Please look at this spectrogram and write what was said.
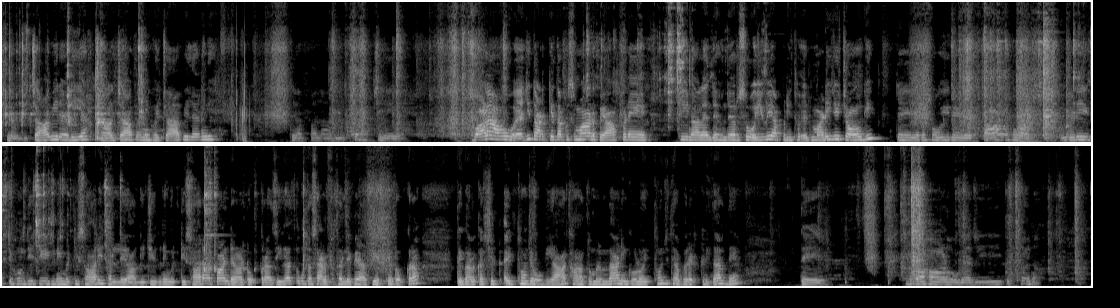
ਲਓ ਜੀ, ਚਾਹ ਵੀ ਰੈਡੀ ਆ, ਨਾਲ ਚਾਹ ਪੀਣੀ ਹੋਈ ਚਾਹ ਪੀ ਲੈਣਗੇ। ਤੇ ਆਪਾਂ ਲਾ ਦੀ ਚਮਚੇ। ਵਾਲਾ ਉਹ ਹੋਇਆ ਜੀ, ਤੜਕੇ ਤੱਕ ਸਮਾਨ ਪਿਆ ਆਪਣੇ। ਕੀ ਨਾਂ ਲੈਂਦੇ ਹੁੰਦੇ ਰਸੋਈ ਵੀ ਆਪਣੀ ਮਾੜੀ ਜੀ ਚੌਂਗੀ ਤੇ ਰਸੋਈ ਦੇ ਤਾਂ ਹੋਆ ਜਿਹੜੀ ਹੁੰਦੀ ਚੀਕਣੀ ਮਿੱਟੀ ਸਾਰੀ ਥੱਲੇ ਆ ਗਈ। ਚੀਕਣੀ ਮਿੱਟੀ ਸਾਰਾ ਭਾਂਡਿਆਂ ਦਾ ਟੋਕਰਾ ਸੀਗਾ, ਉਹ ਤਾਂ ਸੈਲਫ ਥੱਲੇ ਪਿਆ ਸੀ ਇੱਥੇ ਟੋਕਰਾ। ਤੇ ਗੱਲ ਕਰ ਛਿੱਟ, ਇੱਥੋਂ ਜਾਊਗੀ, ਆਹ ਥਾਂ ਤੋਂ ਮਰਮਦਾਨੀ ਕੋਲੋਂ ਇੱਥੋਂ, ਜਿੱਥੇ ਆਪਾਂ ਰਟਕੜੀ ਧਰਦੇ ਆ। ਤੇ ਬੁਰਾ ਹਾਲ ਹੋ ਗਿਆ ਜੀ ਪੁੱਛੋ ਹੀ ਨਾ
